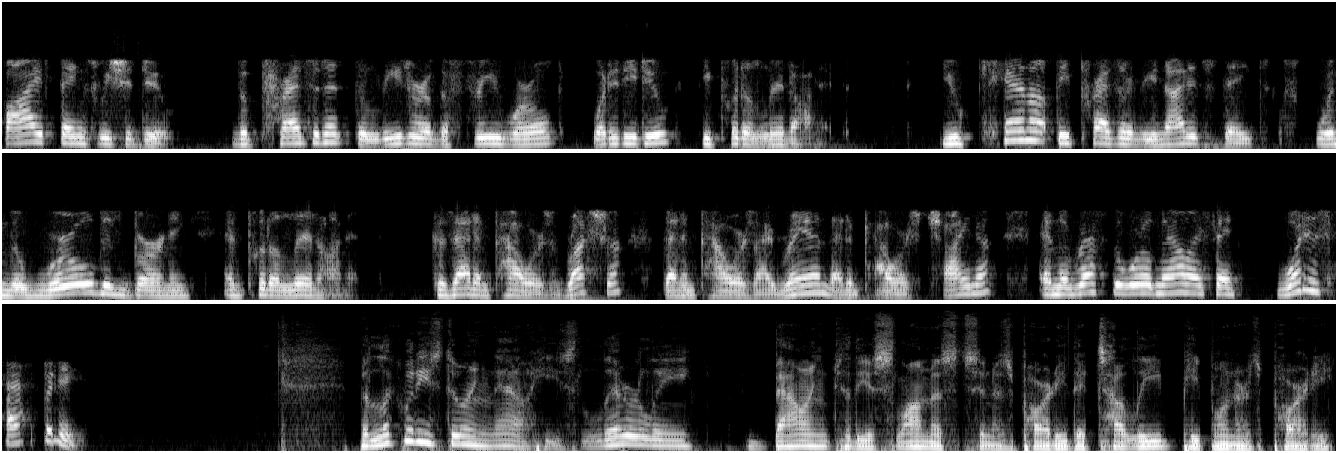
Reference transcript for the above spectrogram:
five things we should do. The president, the leader of the free world, what did he do? He put a lid on it. You cannot be president of the United States when the world is burning and put a lid on it. Because that empowers Russia, that empowers Iran, that empowers China, and the rest of the world now is saying, what is happening? But look what he's doing now. He's literally bowing to the Islamists in his party, the Tlaib people in his party,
